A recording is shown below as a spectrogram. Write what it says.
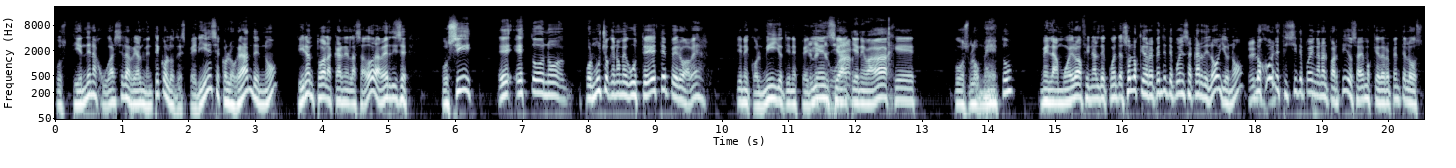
pues tienden a jugársela realmente con los de experiencia, con los grandes, ¿no? Tiran toda la carne al asador. A ver, dice, pues sí, eh, esto no, por mucho que no me guste este, pero a ver, tiene colmillo, tiene experiencia, tiene bagaje, pues lo meto, me la muero a final de cuentas. Son los que de repente te pueden sacar del hoyo, ¿no? Sí, los jóvenes sí te pueden ganar partidos, sabemos que de repente los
